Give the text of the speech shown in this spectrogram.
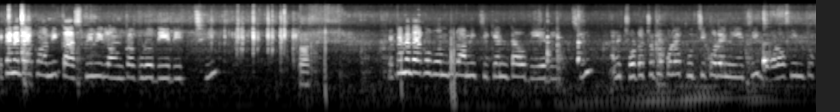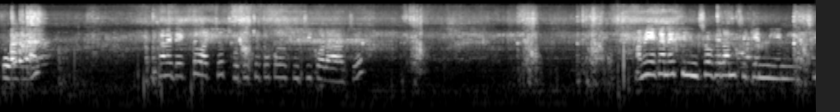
এখানে দেখো আমি কাশ্মীরি লঙ্কা গুঁড়ো দিয়ে দিচ্ছি। এখানে দেখো বন্ধুরা আমি চিকেনটাও দিয়ে দিচ্ছি। আমি ছোট ছোট করে কুচি করে নিয়েছি, বড় কিন্তু করিনি। এখানে দেখতে পাচ্ছ ছোট ছোট করে কুচি করা আছে। আমি এখানে তিনশো গ্রাম চিকেন নিয়ে নিয়েছি।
